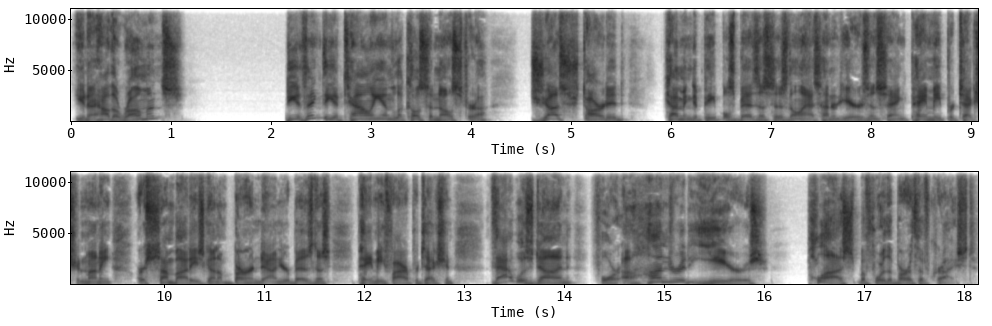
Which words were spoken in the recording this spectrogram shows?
You know how the Romans? Do you think the Italian La Cosa Nostra just started coming to people's businesses in the last hundred years and saying, pay me protection money or somebody's going to burn down your business, pay me fire protection. That was done for a hundred years plus before the birth of Christ.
